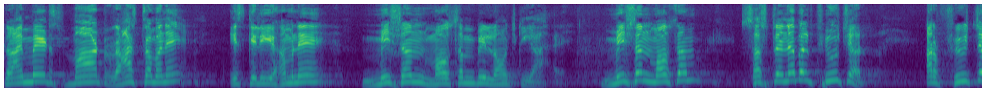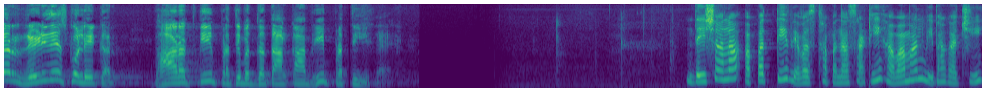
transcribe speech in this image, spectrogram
क्लाइमेट स्मार्ट राष्ट्र बने इसके लिए हमने मिशन मौसम भी लॉन्च किया है। मिशन मौसम सस्टेनेबल फ्यूचर और फ्यूचर रेडीनेस को लेकर भारत की प्रतिबद्धता का भी प्रतीक है। देशाला आपत्ती व्यवस्थापनासाठी हवामान विभागाची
